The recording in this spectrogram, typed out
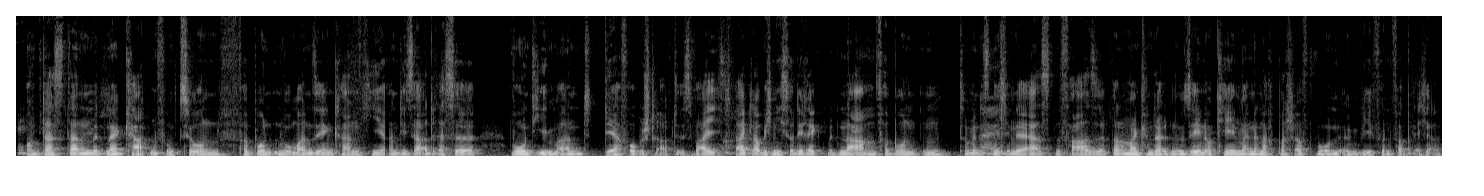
Das und das dann mit einer Kartenfunktion verbunden, wo man sehen kann, hier an dieser Adresse wohnt jemand, der vorbestraft ist. War, es war, glaube ich, nicht so direkt mit Namen verbunden, zumindest Nein. nicht in der ersten Phase, sondern man könnte halt nur sehen, okay, in meiner Nachbarschaft wohnen irgendwie fünf Verbrecher.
